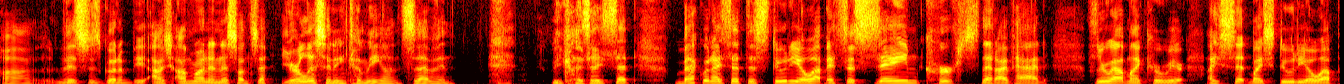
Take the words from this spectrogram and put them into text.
uh, this is going to be, I, I'm running this on, se- you're listening to me on seven. because I set, back when I set this studio up, it's the same curse that I've had throughout my career. I set my studio up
